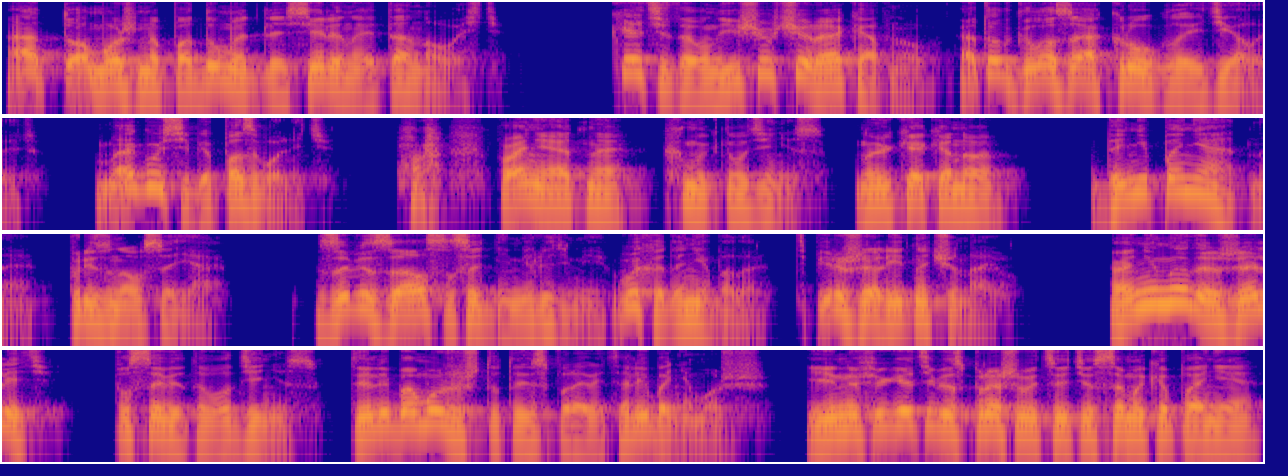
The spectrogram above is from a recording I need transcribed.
«А то, можно подумать, для Селина это новость. Кэти-то он еще вчера капнул, а тут глаза круглые делает. Могу себе позволить». «Понятно», — хмыкнул Денис. «Ну и как оно?» «Да непонятно», — признался я. Завязался с одними людьми, выхода не было. Теперь жалеть начинаю. «А не надо жалеть», — посоветовал Денис. «Ты либо можешь что-то исправить, а либо не можешь. И нафига тебе спрашиваются эти самокопания?»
